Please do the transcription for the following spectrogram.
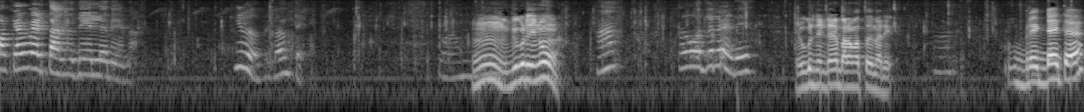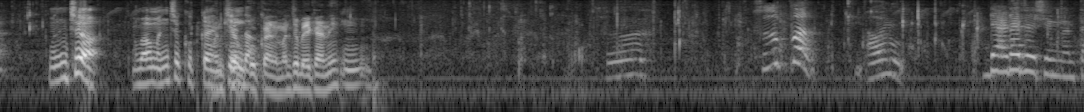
పక్కన పెడతాను దేనిలో నేను ఇది వద్దు అంతే. మ్మ్, ఇవి కూడా తిను. వద్దులేది ఇవి కూడా తింటేనే బలం వస్తుంది మరి. బ్రెడ్ అయితే మంచిగా బాగా మంచి కుక్ అయింది కుక్ మంచిగా బేక్ అయింది. ఉమ్. సూపర్. అవును. డాడీ చేసిందంట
